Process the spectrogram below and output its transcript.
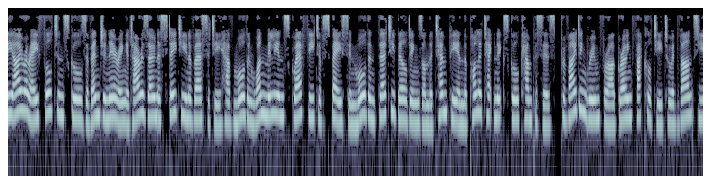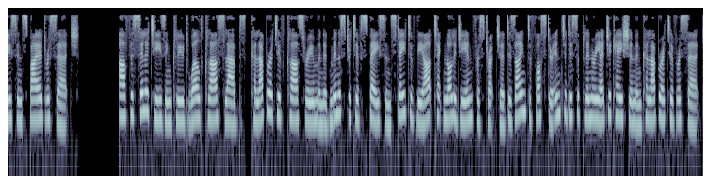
The Ira A. Fulton Schools of Engineering at Arizona State University have more than 1 million square feet of space in more than 30 buildings on the Tempe and the Polytechnic School campuses, providing room for our growing faculty to advance use-inspired research. Our facilities include world-class labs, collaborative classroom and administrative space and state-of-the-art technology infrastructure designed to foster interdisciplinary education and collaborative research.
